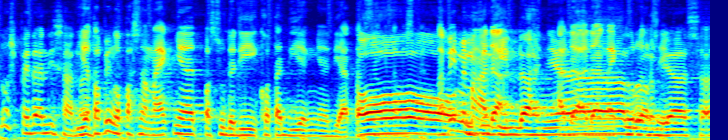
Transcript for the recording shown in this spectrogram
Lu sepedaan di sana. Iya tapi nggak pas naiknya, pas sudah di kota Diengnya di atas. Oh, tapi memang ada indahnya ada ada naik turun luar sih. biasa.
